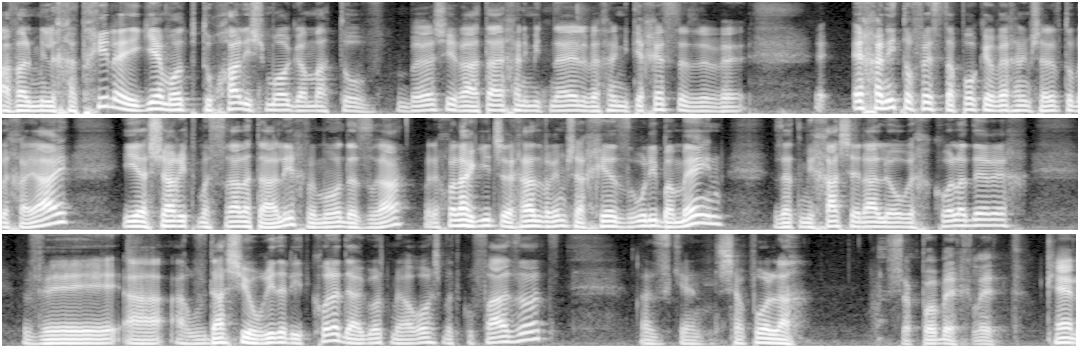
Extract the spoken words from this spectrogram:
אבל מלכתחילה היא הגיעה מאוד פתוחה לשמוע גם מה טוב. ברגע שהיא ראתה איך אני מתנהל ואיך אני מתייחס לזה, איך אני תופס את הפוקר ואיך אני משלב אותו בחיי, היא ישר התמסרה לתהליך ומאוד עזרה. ואני יכול להגיד שאחד הדברים שהכי עזרו לי במיין, זה התמיכה שלה לאורך כל הדרך, והעובדה שהיא הורידה לי את כל הדאגות מהראש בתקופה הזאת, אז כן, שאפו לה. שאפו בהחלט. כן,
